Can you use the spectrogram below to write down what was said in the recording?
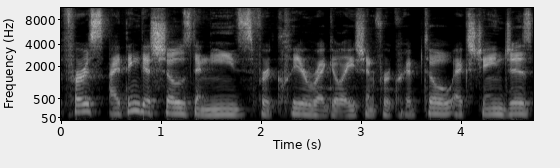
First, I think this shows the needs for clear regulation for crypto exchanges.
